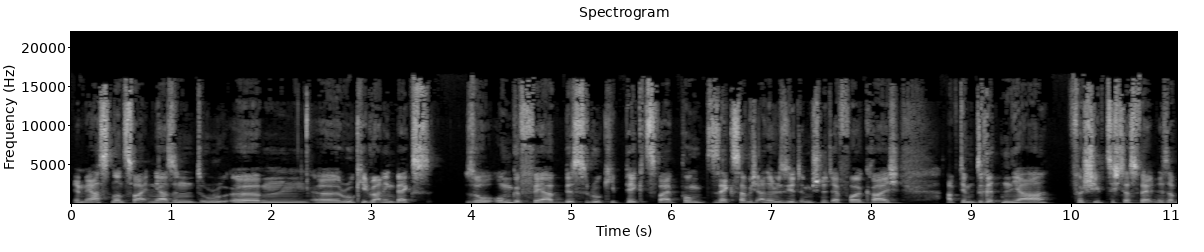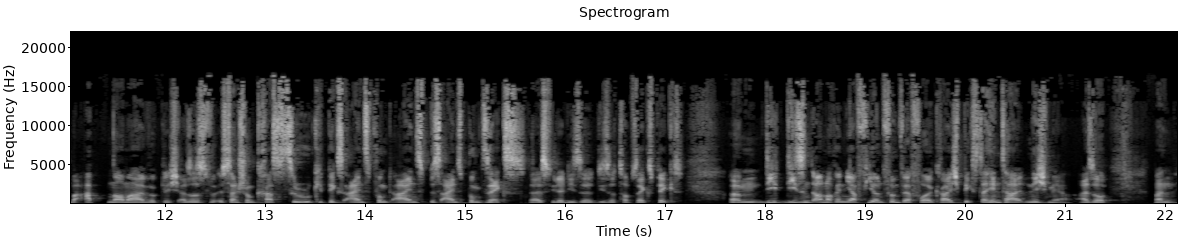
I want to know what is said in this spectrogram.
Im ersten und zweiten Jahr sind ähm, äh, Rookie Running Backs so ungefähr bis Rookie Pick 2.6 habe ich analysiert im Schnitt erfolgreich. Ab dem dritten Jahr verschiebt sich das Verhältnis aber abnormal wirklich. Also es ist dann schon krass zu Rookie Picks 1.1 bis 1.6. Da ist wieder diese, diese Top 6 Picks. Ähm, die, die sind auch noch in Jahr 4 und 5 erfolgreich, Picks dahinter halt nicht mehr. Also man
